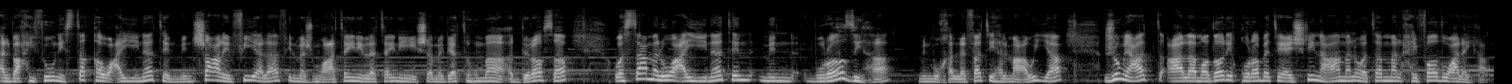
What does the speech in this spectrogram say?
الباحثون استقوا عينات من شعر الفيلة في المجموعتين اللتين شملتهما الدراسة واستعملوا عينات من برازها من مخلفاتها المعوية جمعت على مدار قرابة 20 عاما وتم الحفاظ عليها.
